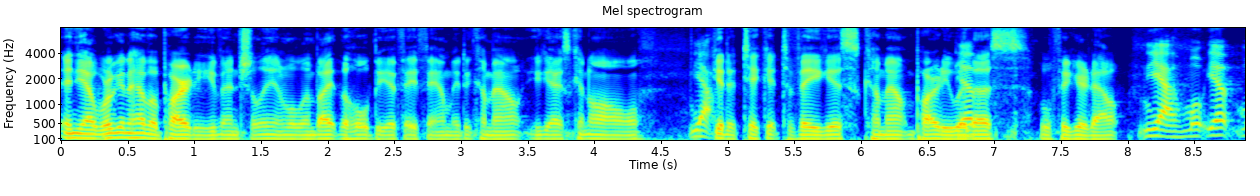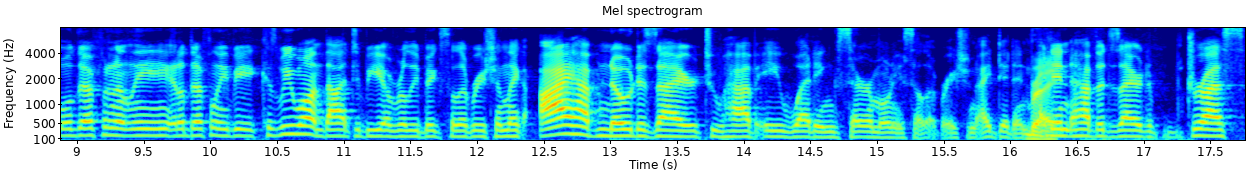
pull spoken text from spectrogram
And yeah, we're gonna have a party eventually, and we'll invite the whole BFA family to come out. You guys can all Yeah. get a ticket to Vegas, come out and party with Yep. us. We'll figure it out. Yeah, well, yep, we'll definitely, it'll definitely be because we want that to be a really big celebration. Like, I have no desire to have a wedding ceremony celebration. I didn't. Right. I didn't have the desire to dress,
